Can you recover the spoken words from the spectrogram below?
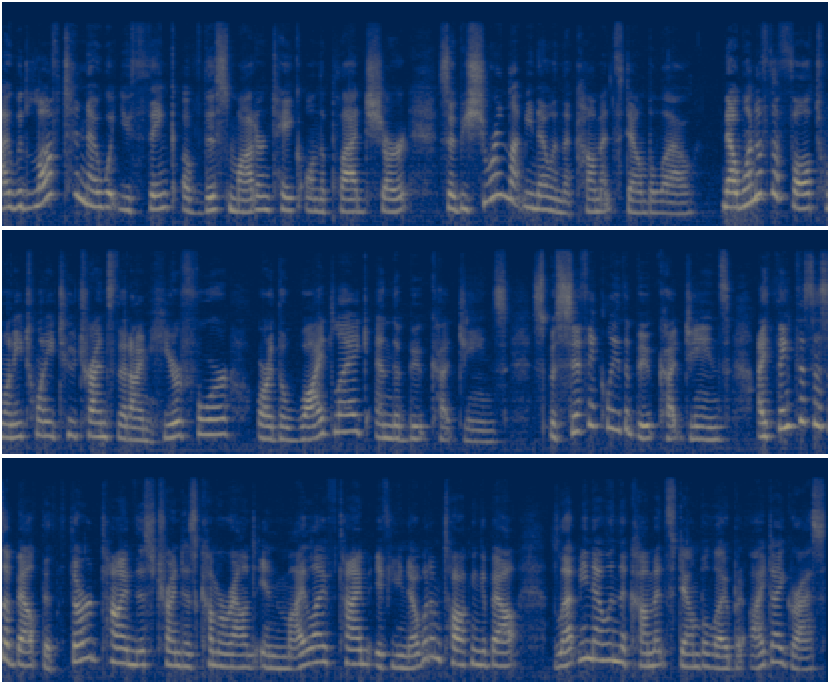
I would love to know what you think of this modern take on the plaid shirt, so be sure and let me know in the comments down below. Now, one of the fall 2022 trends that I'm here for are the wide leg and the bootcut jeans, specifically the bootcut jeans. I think this is about the third time this trend has come around in my lifetime. If you know what I'm talking about, let me know in the comments down below, but I digress.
